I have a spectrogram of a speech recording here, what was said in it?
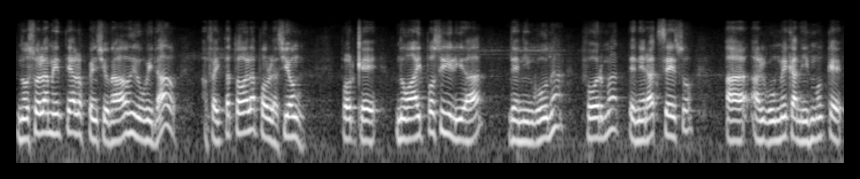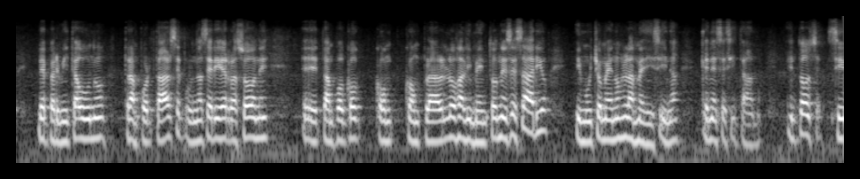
no solamente a los pensionados y jubilados, afecta a toda la población, porque no hay posibilidad de ninguna forma tener acceso a algún mecanismo que le permita a uno transportarse por una serie de razones, eh, tampoco comprar los alimentos necesarios y mucho menos las medicinas que necesitamos. Entonces, si,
